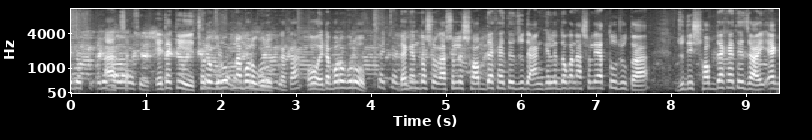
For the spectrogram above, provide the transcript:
এটা আচ্ছা কি ছোট গ্রুপ না বড় গ্রুপ কাকা? ও এটা বড় গ্রুপ দেখেন দর্শক আসলে সব দেখাইতে যদি আঙ্কেলের দোকান আসলে এত জুতা যদি সব দেখাইতে যাই এক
